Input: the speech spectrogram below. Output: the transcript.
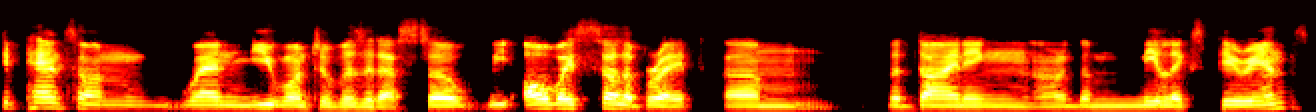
depends on when you want to visit us. So we always celebrate um, the dining or the meal experience.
